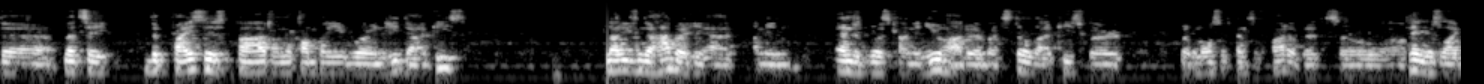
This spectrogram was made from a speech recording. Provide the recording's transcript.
the let's say the prices part on the company were indeed the IPs, not even the hardware he had. I mean, and it was kind of new hardware, but still the IPs were, were the most expensive part of it. So uh, I think it was like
